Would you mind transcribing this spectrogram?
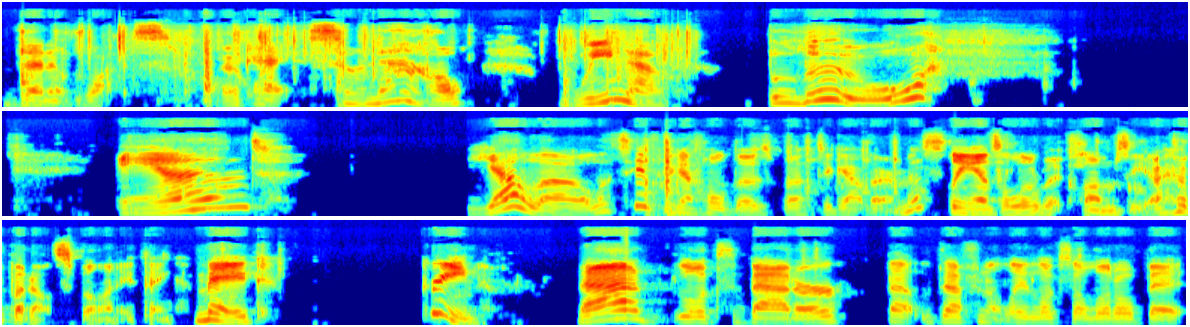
than it was. Okay, so now we know blue and yellow. Let's see if we can hold those both together. Miss Leanne's a little bit clumsy. I hope I don't spill anything. Make green. That looks better. That definitely looks a little bit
